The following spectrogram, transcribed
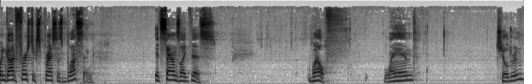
When God first expresses blessing, it sounds like this wealth, land, children,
